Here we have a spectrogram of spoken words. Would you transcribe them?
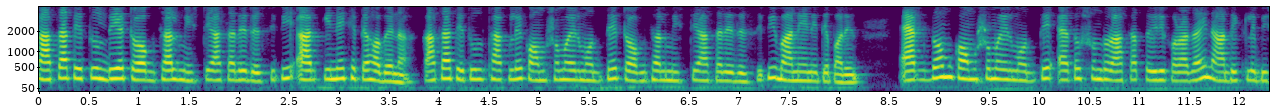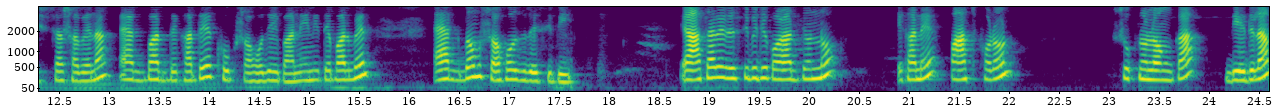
কাঁচা তেঁতুল দিয়ে টক ঝাল মিষ্টি আচারের রেসিপি আর কিনে খেতে হবে না। কাঁচা তেঁতুল থাকলে কম সময়ের মধ্যে টক ঝাল মিষ্টি আচারের রেসিপি বানিয়ে নিতে পারেন। একদম কম সময়ের মধ্যে এত সুন্দর আচার তৈরি করা যায় না দেখলে বিশ্বাস হবে না। একবার দেখাতে খুব সহজেই বানিয়ে নিতে পারবেন। একদম সহজ রেসিপি এই আচারের রেসিপিটি করার জন্য এখানে পাঁচ ফোড়ন শুকনো লঙ্কা দিয়ে দিলাম,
